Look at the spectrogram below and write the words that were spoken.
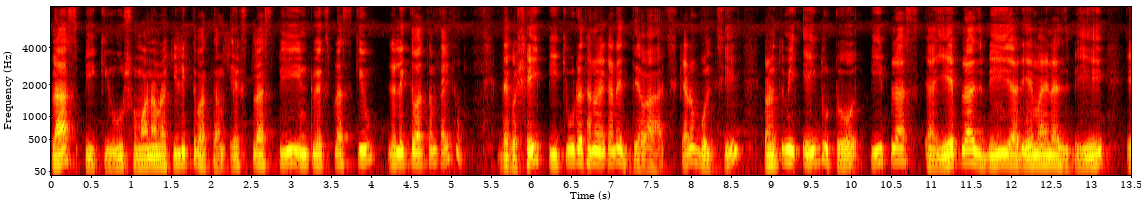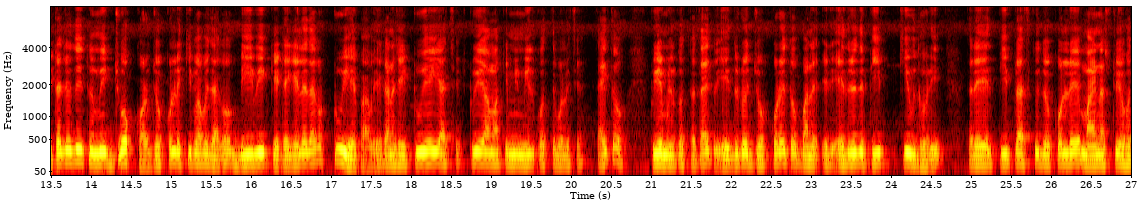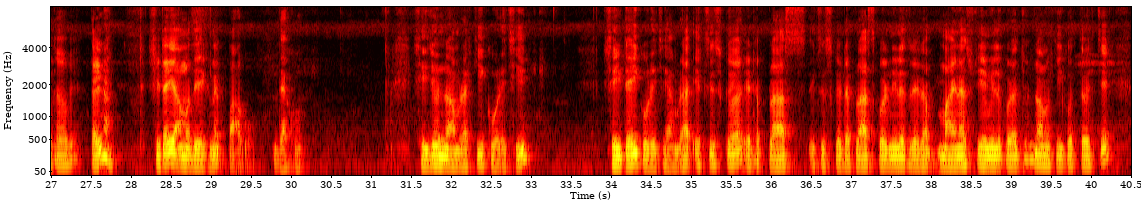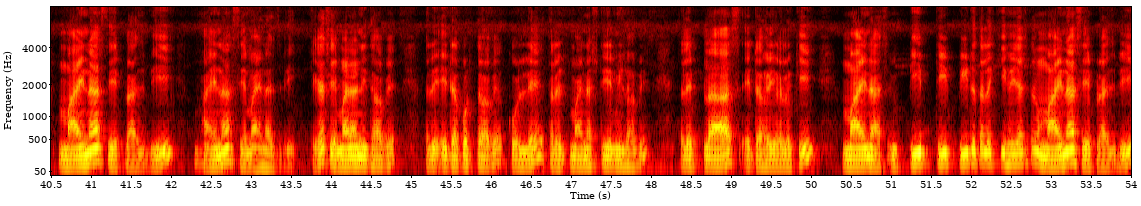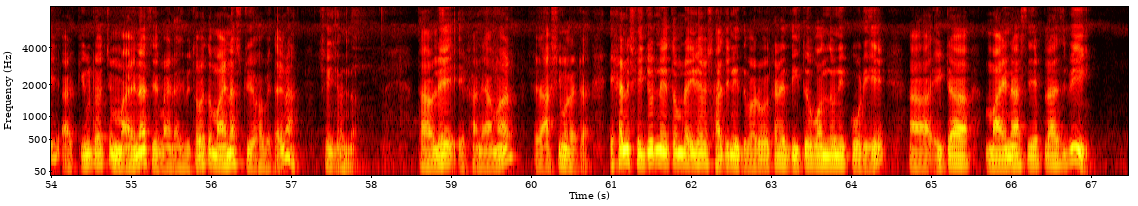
plus p q সমান আমরা কি লিখতে পারতাম? X plus p into x plus q, এটা লিখতে পারতাম, তাই তো? দেখো, সেই পি কিউটা ধানো এখানে দেওয়া আছে। কেন বলছি? কারণ তুমি এই দুটো ই প্লাস এ প্লাস বি আর এ মাইনাস বি এটা যদি তুমি যোগ করো, যোগ করলে কীভাবে দেখো? বি বি কেটে গেলে দেখো টু এ পাবে। এখানে সেই টু এই আছে। টু এ আমাকে মিল করতে বলেছে। তাই তো? টু এ মিল করতে তাই তো? এই দুটো যোগ করে তো মানে এদের যদি পি কিউ ধরি, তাহলে পি প্লাস কিউ যোগ করলে মাইনাস টু এ হতে হবে। তাই না? সেটাই আমাদের এখানে পাবো। দেখো, সেই জন্য আমরা কি করেছি? সেইটাই করেছি আমরা। এক্স স্কোয়ার এটা প্লাস এক্স স্কোয়ার এটা প্লাস করে নিলে তাহলে এটা মাইনাস টু এ মিলে করার জন্য আমার কী করতে হচ্ছে? Minus a plus b minus a minus b ঠিক আছে? মাইনাস নিতে হবে। তাহলে এটা করতে হবে, করলে তাহলে মাইনাস টু এ মিল হবে। তাহলে প্লাস এটা হয়ে গেল কি? মাইনাস পি পি পিটা তাহলে কী হয়ে যাচ্ছে? মাইনাস এ প্লাস বি আর কিউটা হচ্ছে মাইনাস এ মাইনাস বি তবে তো মাইনাস টু হবে, তাই না? সেই জন্য। তাহলে এখানে আমার রাশিমালাটা এখানে সেই জন্য তোমরা এইভাবে সাজিয়ে নিতে পারো। এখানে দ্বিতীয় বন্ধনী করে এটা minus a plus b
